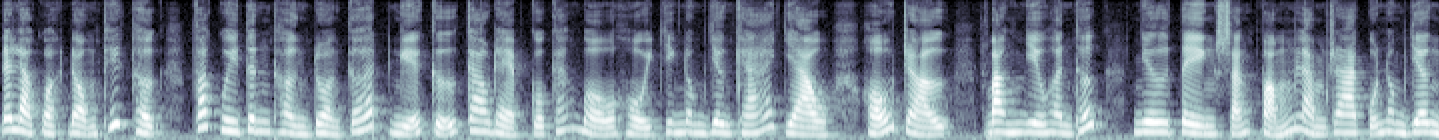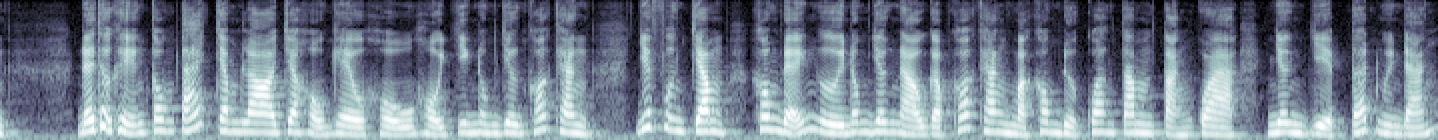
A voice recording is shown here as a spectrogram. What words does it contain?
Đây là hoạt động thiết thực, phát huy tinh thần đoàn kết, nghĩa cử cao đẹp của cán bộ hội viên nông dân khá giàu, hỗ trợ bằng nhiều hình thức như tiền, sản phẩm làm ra của nông dân, để thực hiện công tác chăm lo cho hộ nghèo, hộ hội viên nông dân khó khăn, với phương châm không để người nông dân nào gặp khó khăn mà không được quan tâm tặng quà nhân dịp Tết Nguyên đán.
